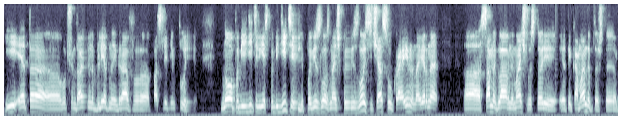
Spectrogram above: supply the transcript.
и это, э, в общем, довольно бледная игра в последнем туре. Но победитель есть победитель. Повезло, значит, повезло. Сейчас у Украины, наверное, э, самый главный матч в истории этой команды, потому что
